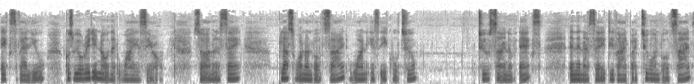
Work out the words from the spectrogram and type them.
x value because we already know that y is 0. So I'm going to say plus 1 on both sides. 1 is equal to 2 sine of x. And then I say divide by 2 on both sides.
